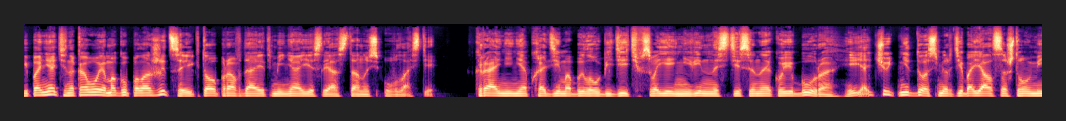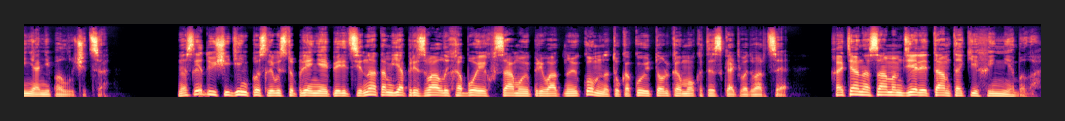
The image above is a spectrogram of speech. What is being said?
и понять, на кого я могу положиться и кто оправдает меня, если останусь у власти. Крайне необходимо было убедить в своей невинности Сенеку и Бура, и я чуть не до смерти боялся, что у меня не получится. На следующий день после выступления перед Сенатом я призвал их обоих в самую приватную комнату, какую только мог отыскать во дворце. Хотя на самом деле там таких и не было.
